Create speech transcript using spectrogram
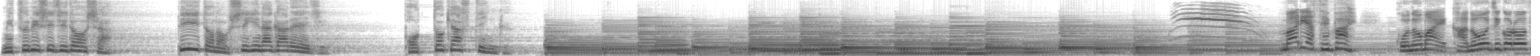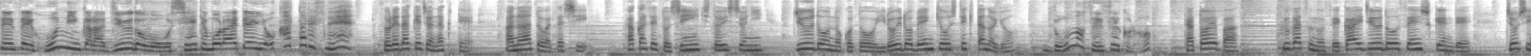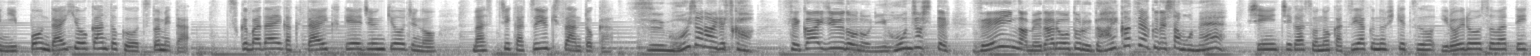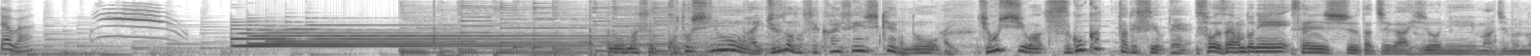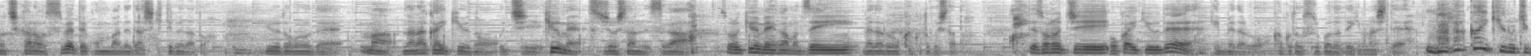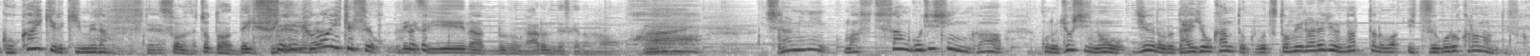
三菱自動車「ピートの不思議なガレージ」「ポッドキャスティング」マリア先輩この前加納治五郎先生本人から柔道を教えてもらえてよかったですね。それだけじゃなくてあの後私博士と新一と一緒に柔道のことをいろいろ勉強してきたのよ。どんな先生から？例えば9月の世界柔道選手権で女子日本代表監督を務めた筑波大学体育系准教授の増地克之さんとか。すごいじゃないですか。世界柔道の日本女子って全員がメダルを取る大活躍でしたもんね。新一がその活躍の秘訣をいろいろ教わっていたわあのまあ、今年の柔道の世界選手権の女子はすごかったですよね。そうですね本当に選手たちが非常にまあ自分の力をすべて本番で出し切ってくれたというところで、まあ7階級のうち9名出場したんですがその9名がまあ全員メダルを獲得したと。でそのうち5階級で金メダルを獲得することができまして。7階級のうち5階級で金メダルなんですねそうですね。ちょっとできすぎ。すごいですよ。できすぎな部分があるんですけども。はい。ちなみに増地さんご自身がこの女子の柔道の代表監督を務められるようになったのはいつ頃からなんですか、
